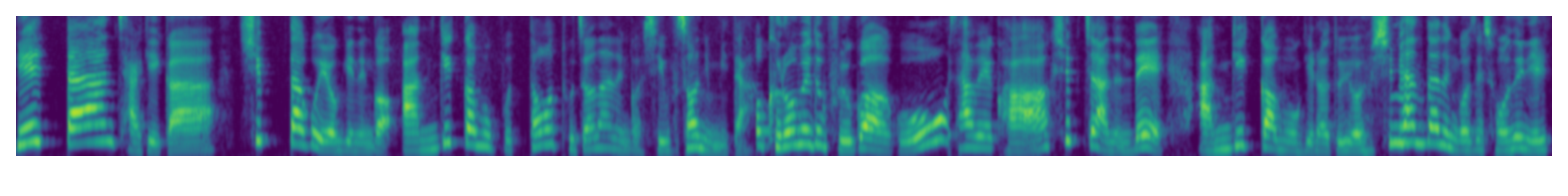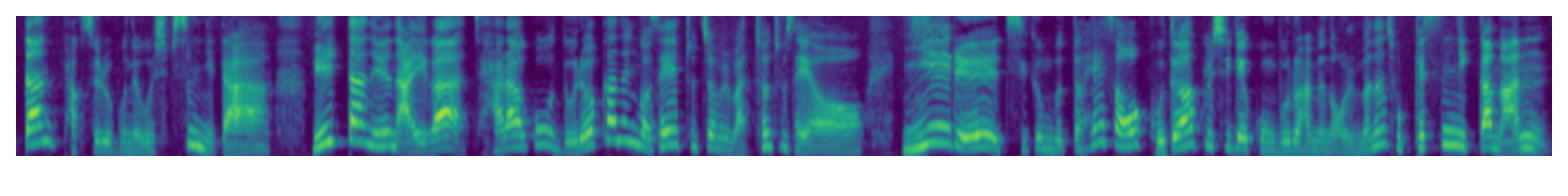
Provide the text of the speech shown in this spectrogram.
일단 자기가 쉽다고 여기는 거 암기 과목부터 도전하는 것이 우선입니다. 어, 그럼에도 불구하고 사회과학 쉽지 않은데 암기 과목이라도 열심히 한다는 것에 저는 일단 박수를 보내고 싶습니다. 일단은 아이가 잘하고 노력하는 것에 초점을 맞춰주세요. 이해를 지금부터 해서 고등학교식의 공부를 하면 얼마나 좋겠습니까만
